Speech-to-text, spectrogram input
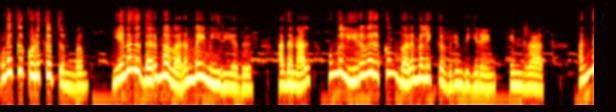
உனக்கு கொடுத்த துன்பம் எனது தர்ம வரம்பை மீறியது. அதனால் உங்கள் இருவருக்கும் வரமளிக்க விரும்புகிறேன் என்றார். அந்த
